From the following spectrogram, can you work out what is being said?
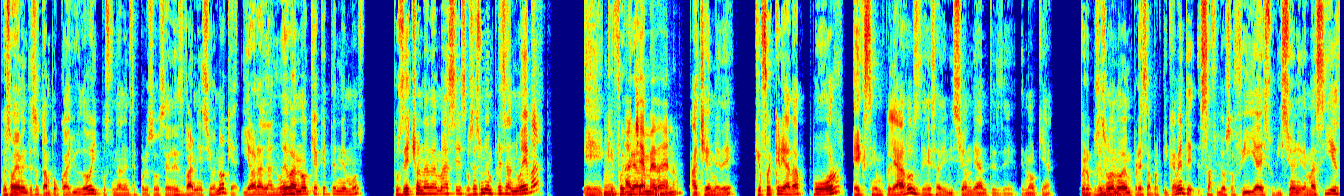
pues obviamente eso tampoco ayudó y pues finalmente por eso se desvaneció Nokia. Y ahora la nueva Nokia que tenemos, pues de hecho nada más es, o sea, es una empresa nueva eh, que fue creada HMD, ¿no? HMD, que fue creada por ex empleados de esa división de antes de, de Nokia pero pues es una nueva empresa prácticamente. Esa filosofía y su visión y demás sí es,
